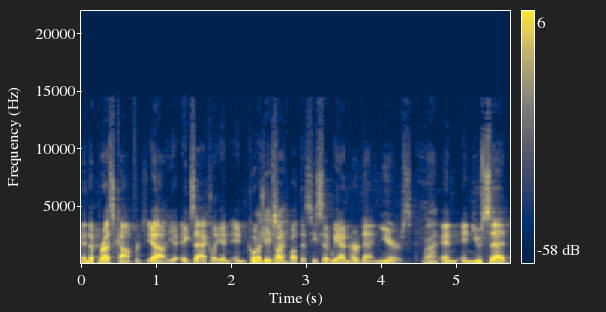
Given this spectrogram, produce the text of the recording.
in the press conference. Yeah, yeah exactly. And, and Coach, you talked say? about this. He said we hadn't heard that in years. Right. And and you said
